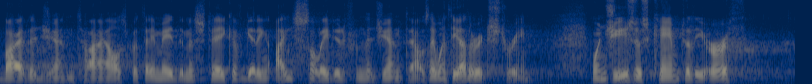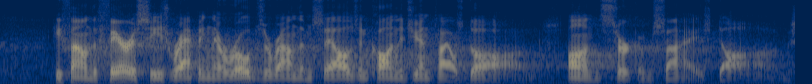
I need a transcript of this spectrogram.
by the Gentiles, but they made the mistake of getting isolated from the Gentiles. They went the other extreme. When Jesus came to the earth, he found the Pharisees wrapping their robes around themselves and calling the Gentiles dogs, uncircumcised dogs.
